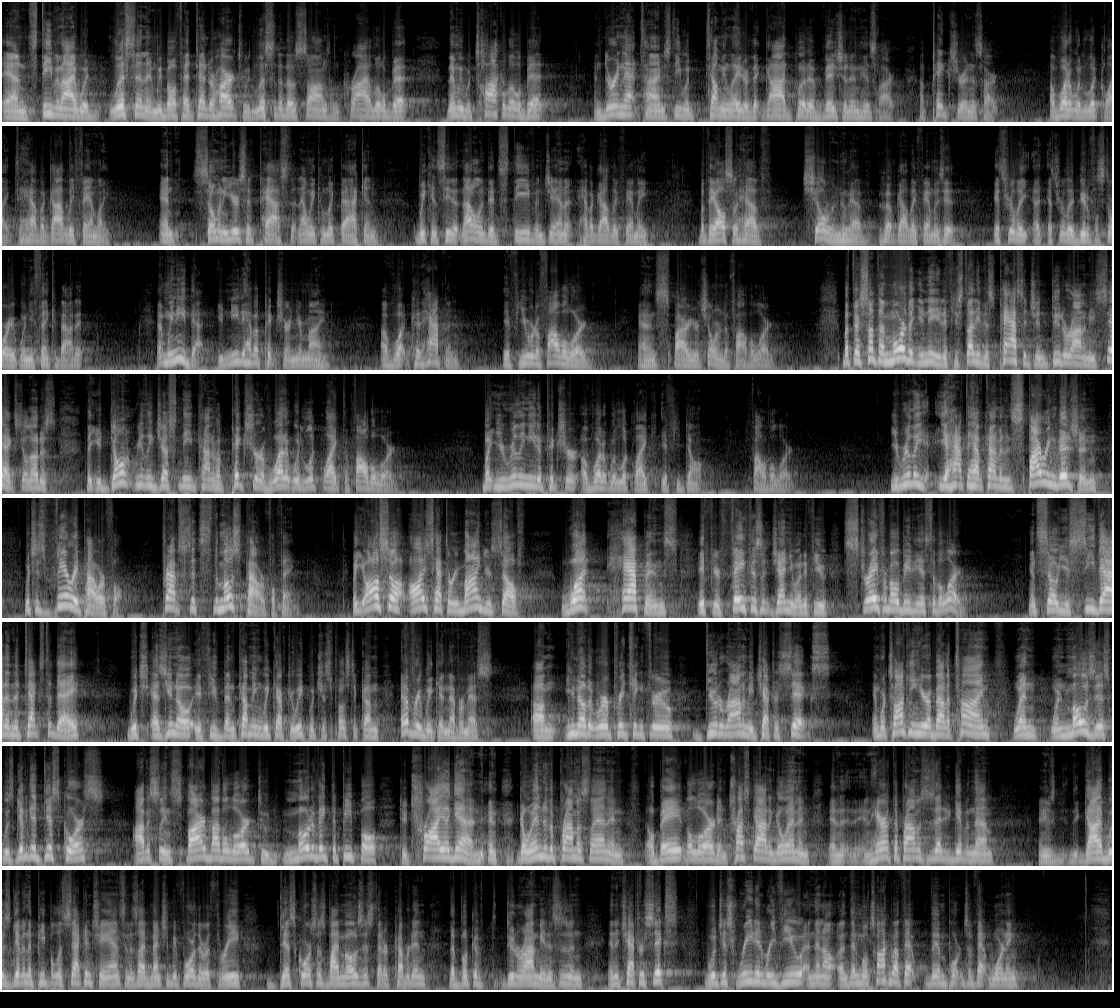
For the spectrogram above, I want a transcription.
And Steve and I would listen, and we both had tender hearts. We'd listen to those songs and cry a little bit. Then we would talk a little bit. And during that time, Steve would tell me later that God put a vision in his heart, a picture in his heart of what it would look like to have a godly family. And so many years have passed that now we can look back and we can see that not only did Steve and Janet have a godly family, but they also have children who have, who have godly families. It, it's, really, it's really a beautiful story when you think about it. And we need that. You need to have a picture in your mind of what could happen if you were to follow the Lord and inspire your children to follow the Lord. But there's something more that you need. If you study this passage in Deuteronomy 6, you'll notice that you don't really just need kind of a picture of what it would look like to follow the Lord, but you really need a picture of what it would look like if you don't follow the Lord. You really you have to have kind of an inspiring vision, which is very powerful. Perhaps it's the most powerful thing. But you also always have to remind yourself what happens if your faith isn't genuine, if you stray from obedience to the Lord. And so you see that in the text today, which, as you know, if you've been coming week after week, which is supposed to come every week and never miss, um, you know that we're preaching through Deuteronomy chapter 6. And we're talking here about a time when, when Moses was giving a discourse, obviously inspired by the Lord to motivate the people to try again and go into the promised land and obey the Lord and trust God and go in and, and inherit the promises that He'd given them. And was, God was giving the people a second chance. And as I've mentioned before, there were three discourses by Moses that are covered in the book of Deuteronomy. And This is in, in chapter 6. We'll just read and review, and then, I'll, and then we'll talk about that, the importance of that warning.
